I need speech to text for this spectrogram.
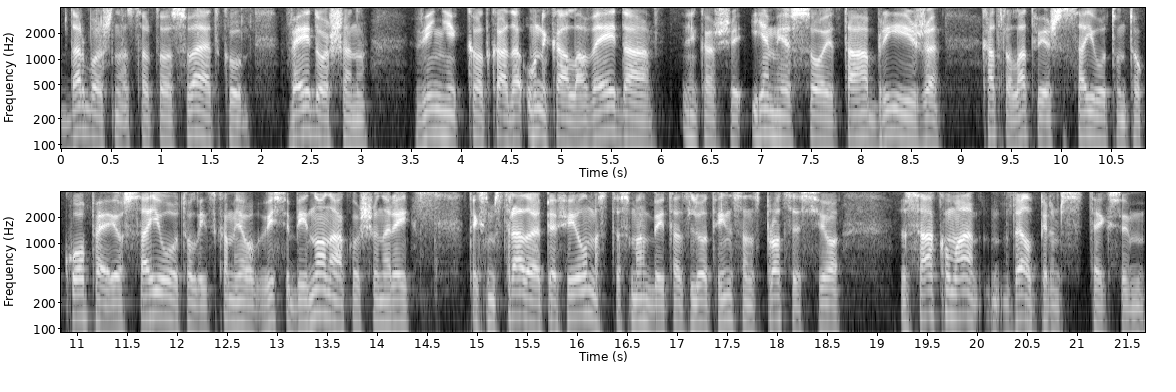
darbošanos, caur to svētku veidošanu, viņi kaut kādā unikālā veidā vienkārši iemiesoja tā brīža katra latvieša sajūtu un to kopējo sajūtu, līdz kam jau visi bija nonākuši. Un arī teiksim, strādājot pie filmas, tas man bija tāds ļoti interesants process. Jo sākumā, vēl pirms teiksim,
